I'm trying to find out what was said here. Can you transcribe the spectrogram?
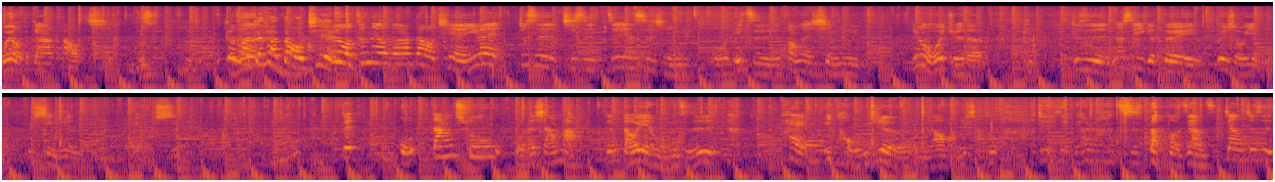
我有跟他道歉。你不是干嘛跟他道因歉为？我真的要跟他道歉，因为就是其实这件事情我一直放在心里，因为我会觉得，就是那是一个对对手演员不信任的表示。对我当初我的想法跟导演，我们只是太一头热了，你知道吗？我就想说，啊，对对对，不要让他知道这样子，这样就是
